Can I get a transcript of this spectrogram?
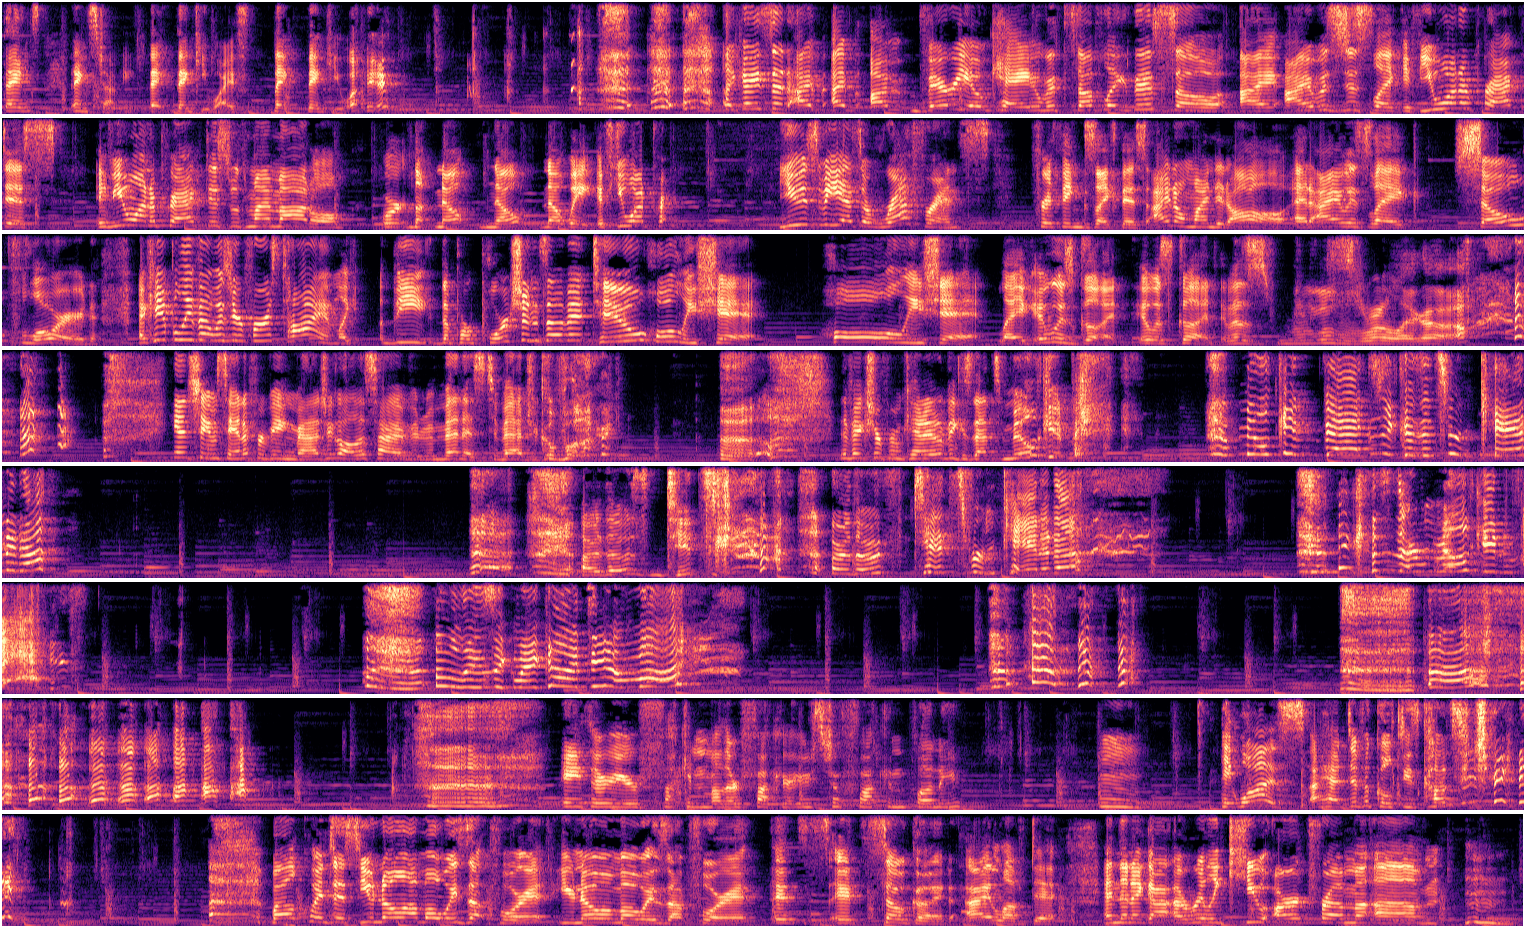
thanks, thanks, Johnny. Th- thank you, wife. Thank, thank you, wife. like I said, I'm, I'm I'm very okay with stuff like this. So I I was just like, if you want to practice, if you want to practice with my model, or no no no wait, if you want use me as a reference for things like this, I don't mind at all. And I was like so floored. I can't believe that was your first time. Like the the proportions of it too. Holy shit. Holy shit. Like it was good. It was good. It was, it was really good. Can't shame Santa for being magical. All this time I've been a menace to magical bar. The picture from Canada because that's milk and milk and bags because it's from Canada. Are those tits? Are those tits from Canada? because they're milk in bags. I'm losing my goddamn mind. Aether, you're fucking motherfucker. You're so fucking funny. Hmm. It was. I had difficulties concentrating. well, Quintus, you know I'm always up for it. You know I'm always up for it. It's it's so good. I loved it. And then I got a really cute art from um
